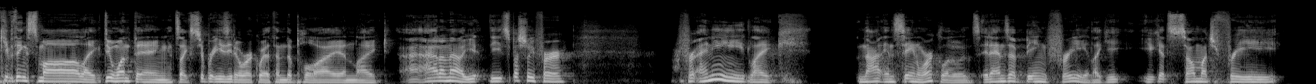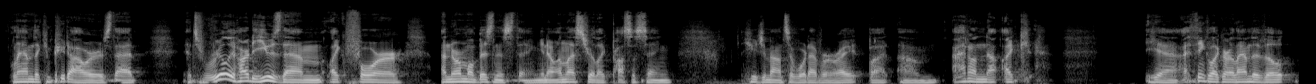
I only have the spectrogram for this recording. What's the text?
keep things small, like do one thing. It's like super easy to work with and deploy, and like I, I don't know. You, especially for for any like not insane workloads, it ends up being free. Like you you get so much free Lambda compute hours that it's really hard to use them like for a normal business thing. You know, unless you're like processing huge amounts of whatever, right? But um, I don't know. Like, yeah, I think like our Lambda bill,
